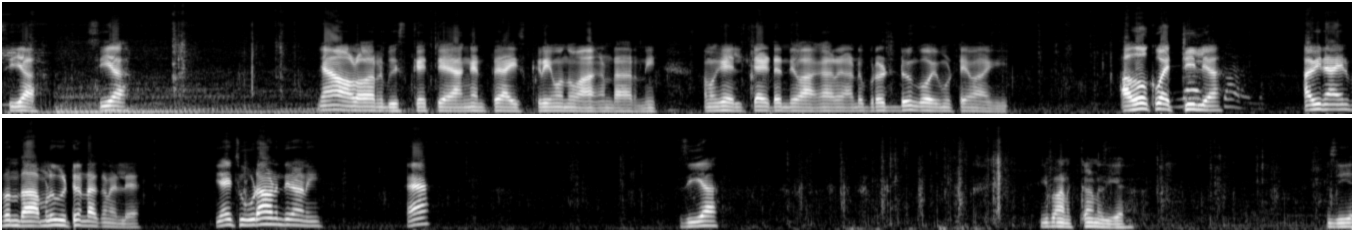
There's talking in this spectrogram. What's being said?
സിയ സിയ. ഞാൻ അവളെ പറഞ്ഞു ബിസ്ക്കറ്റ് അങ്ങനത്തെ ഐസ്ക്രീം ഒന്നും വാങ്ങണ്ട പറഞ്ഞു. നമുക്ക് ഹെൽത്തി ആയിട്ട് എന്ത് വാങ്ങാറുണ്ട് ബ്രെഡും കോഴിമുട്ടയും വാങ്ങി. അതൊക്കെ പറ്റിയില്ല. ഇതാണല്ലോ. അവിനായനിപ്പോ എന്താ നമ്മൾ വീട്ടിലുണ്ടാക്കണല്ലേ ഞാൻ ചൂടാവണെന്തിനാണ് ഏ? സിയ ഈ പണക്കാണ് ദിയ. ദിയ.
